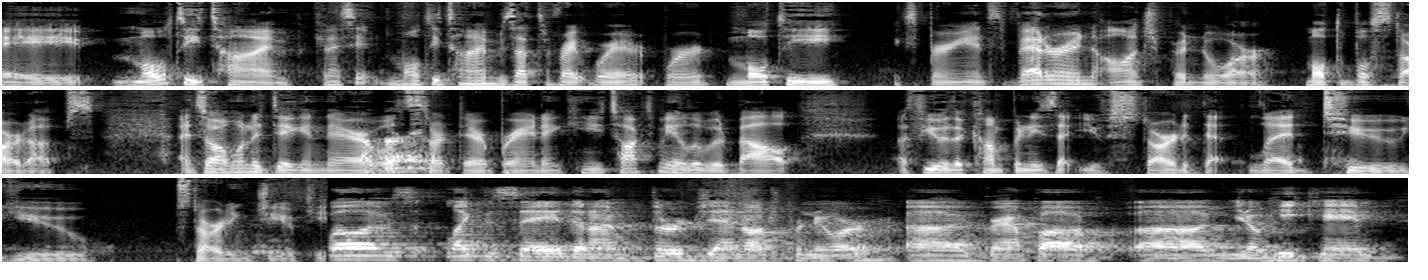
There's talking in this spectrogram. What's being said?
a multi-time. Can I say multi-time? Is that the right word? Multi experienced veteran entrepreneur, multiple startups, and so I want to dig in there. Let's start there, Brandon. Can you talk to me a little bit about a few of the companies that you've started that led to you starting GeoKey? Well, I was like to say that I'm third gen entrepreneur. Uh, grandpa, um, you know, he came.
